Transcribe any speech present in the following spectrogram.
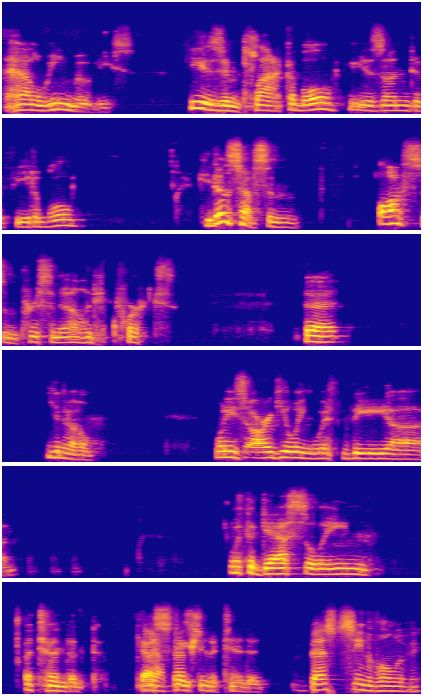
the Halloween movies. He is implacable, he is undefeatable. He does have some awesome personality quirks that, you know, when he's arguing with the uh, with the gasoline attendant, gas Yeah, station attendant, Best scene of the whole movie.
